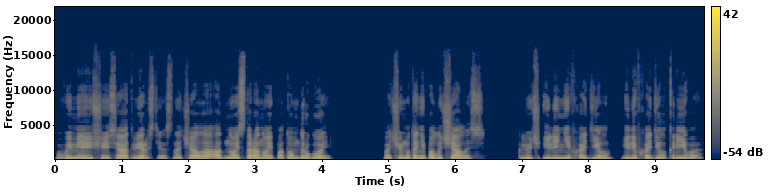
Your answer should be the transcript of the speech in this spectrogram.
в имеющееся отверстие сначала одной стороной, потом другой. Почему-то не получалось. Ключ или не входил, или входил криво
